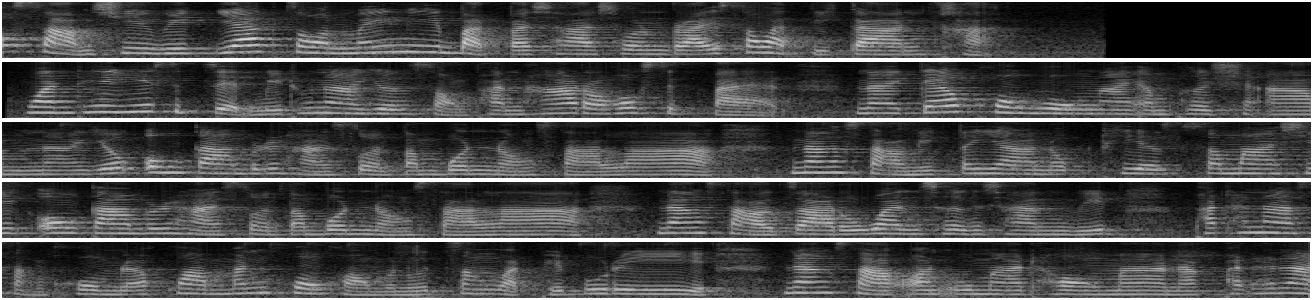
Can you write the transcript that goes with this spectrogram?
บ 3 ชีวิตยากจนไม่มีบัตรประชาชนไร้สวัสดิการค่ะ วันที่ 27 มิถุนายน 2568 นายแก้วคงวงนายอำเภอชะอำ นายกองค์การบริหารส่วนตำบลหนองสาลา นางสาวนิตยานกเทียน สมาชิกองค์การบริหารส่วนตำบลหนองสาลา นางสาวจารุวรรณเชิงชันวิทย์ พัฒนาสังคมและความมั่นคงของมนุษย์จังหวัดเพชรบุรี นางสาวออนอุมาทองมา นักพัฒนา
